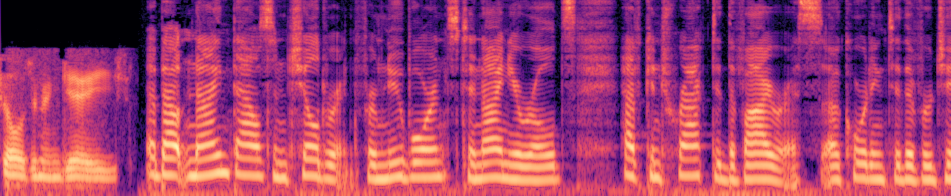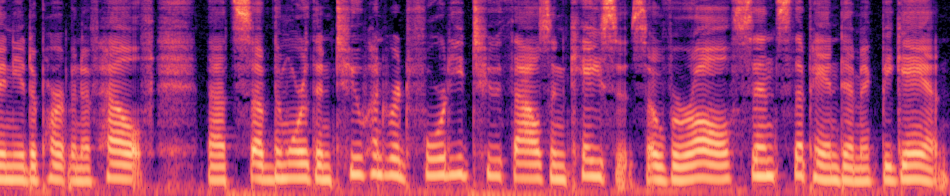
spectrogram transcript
children engaged. About 9,000 children, from newborns to nine year olds, have contracted the virus, according to the Virginia Department of Health. That's of the more than 242,000 cases overall since the pandemic began.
